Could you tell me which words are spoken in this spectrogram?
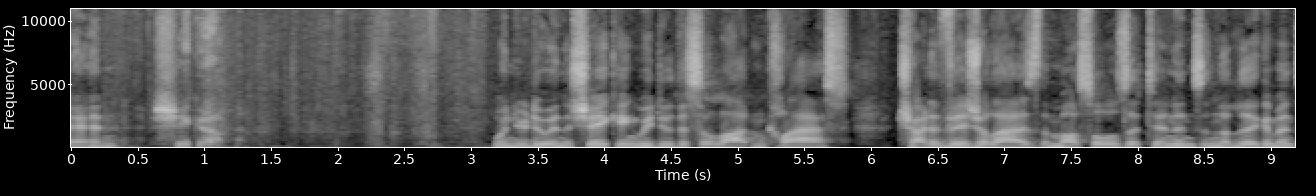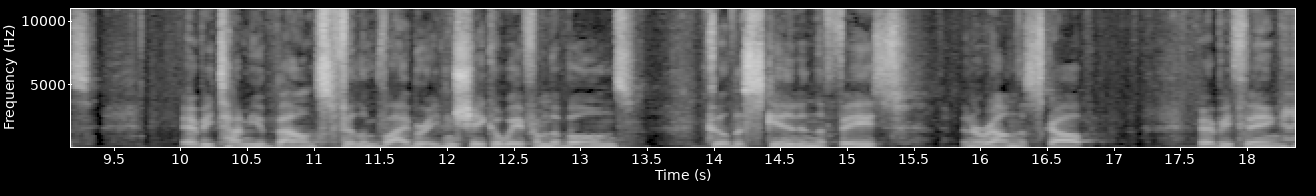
And shake out. When you're doing the shaking, we do this a lot in class. Try to visualize the muscles, the tendons, and the ligaments. Every time you bounce, feel them vibrate and shake away from the bones. Feel the skin in the face and around the scalp. Everything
